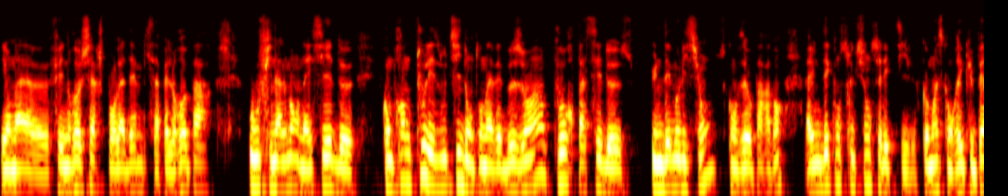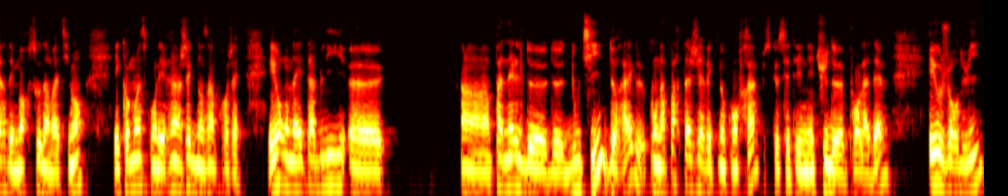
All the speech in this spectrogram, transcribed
et on a euh, fait une recherche pour l'ADEME qui s'appelle Repart, où finalement on a essayé de comprendre tous les outils dont on avait besoin pour passer de une démolition, ce qu'on faisait auparavant, à une déconstruction sélective. Comment est-ce qu'on récupère des morceaux d'un bâtiment et comment est-ce qu'on les réinjecte dans un projet. Et on a établi euh, un panel d'outils, de, de, règles qu'on a partagé avec nos confrères, puisque c'était une étude pour l'ADEME. Et aujourd'hui,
